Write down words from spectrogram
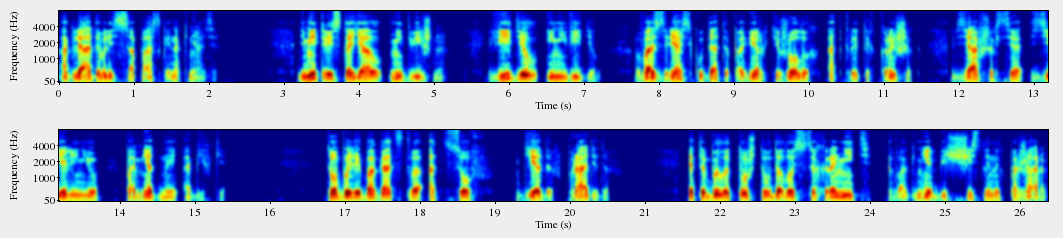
оглядывались с опаской на князя. Дмитрий стоял недвижно, видел и не видел, воззрясь куда-то поверх тяжелых открытых крышек, взявшихся зеленью по медной обивке. То были богатства отцов, дедов, прадедов. Это было то, что удалось сохранить в огне бесчисленных пожаров,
